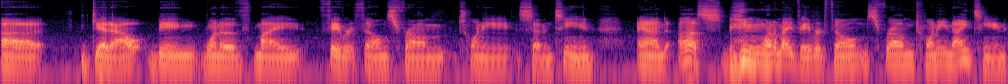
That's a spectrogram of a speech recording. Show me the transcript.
Uh, Get Out being one of my favorite films from 2017, and Us being one of my favorite films from 2019.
